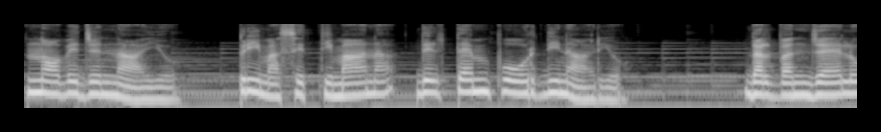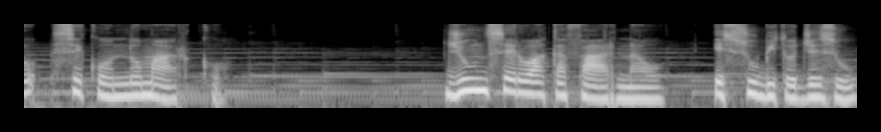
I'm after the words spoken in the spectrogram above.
9 gennaio, prima settimana del tempo ordinario. Dal Vangelo secondo Marco. Giunsero a Cafarnao e subito Gesù,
